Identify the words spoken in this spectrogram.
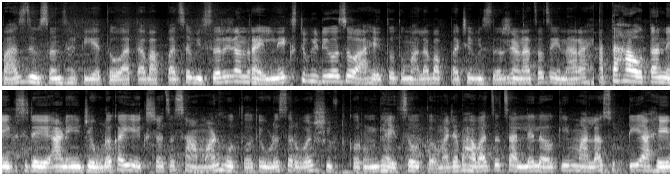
पाच दिवसांसाठी येतो. आता बाप्पाचं विसर्जन राहील. नेक्स्ट व्हिडिओ जो आहे तो तुम्हाला बाप्पाच्या विसर्जनाचाच येणार आहे. आता हा होता नेक्स्ट डे आणि जेवढं काही एक्स्ट्राचं सामान होतं तेवढं सर्व शिफ्ट करून घ्यायचं होतं. माझ्या भावाचं चाललेलं की मला सुट्टी आहे.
